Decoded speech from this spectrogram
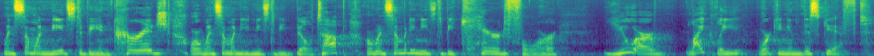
when someone needs to be encouraged or when someone needs to be built up or when somebody needs to be cared for, you are likely working in this gift.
